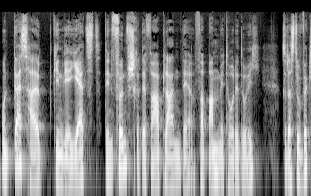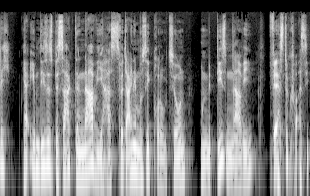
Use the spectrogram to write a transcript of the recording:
Und deshalb gehen wir jetzt den Fünf-Schritte-Fahrplan der Verbam-Methode durch, sodass du wirklich ja eben dieses besagte Navi hast für deine Musikproduktion und mit diesem Navi fährst du quasi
